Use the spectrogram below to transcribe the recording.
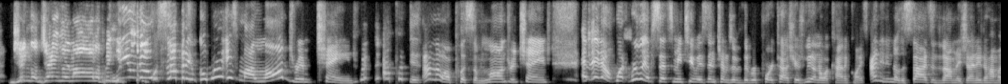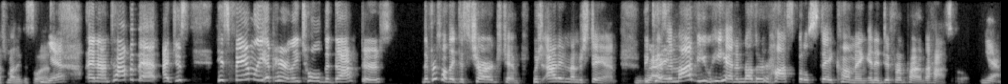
have jingle jangling all up in you your know somebody go, where is my laundry change? I put this, I know I put some laundry change. And they don't what really upsets me too is in terms of the reportage here is we don't know what kind of coins. I need to know the size and denomination. I need to know how much money this was. Yeah. And on top of that, I just his family apparently told the doctors first of all they discharged him, which I didn't understand because Right? in my view he had another hospital stay coming in a different part of the hospital. Yeah.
